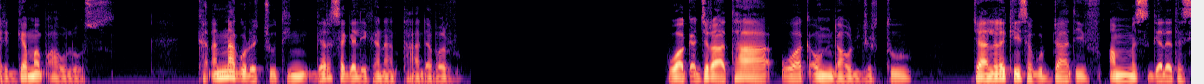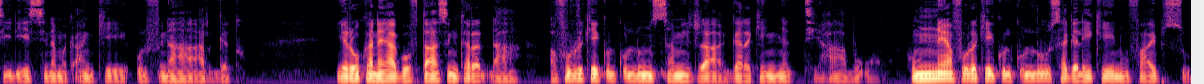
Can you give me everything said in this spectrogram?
Ergama Phaawulos kadhannaa godhachuutiin gara sagalee kanaatti haa dabarru. Waaqa jiraataa Waaqa hundaa ol jirtuu jaalala keessa guddaatiif ammas galata sii dhiyeessina maqaan kee ulfina haa argatu. Yeroo kana yaa gooftaa sin kadhadhaa hafuurri kee qulqulluun samiirraa gara keenyatti haa bu'u. Humni hafuura kee qulqulluu sagalee kee nuuf haa ibsu.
